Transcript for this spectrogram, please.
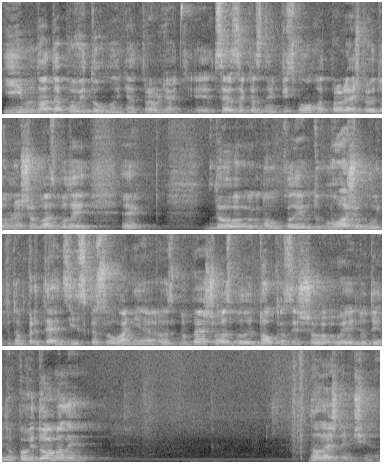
їм треба повідомлення відправляти. Е, Це заказним письмом, відправляєш повідомлення, щоб у вас були е, до, ну, коли може бути потім претензії скасування ОСББ, що у вас були докази, що ви людину повідомили належним чином.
